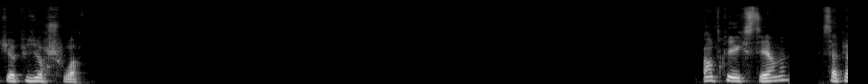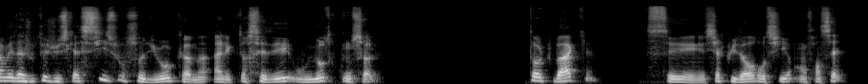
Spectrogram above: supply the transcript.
tu as plusieurs choix. Entrée externe, ça permet d'ajouter jusqu'à 6 sources audio comme un lecteur CD ou une autre console. Talkback, c'est circuit d'ordre aussi en français.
